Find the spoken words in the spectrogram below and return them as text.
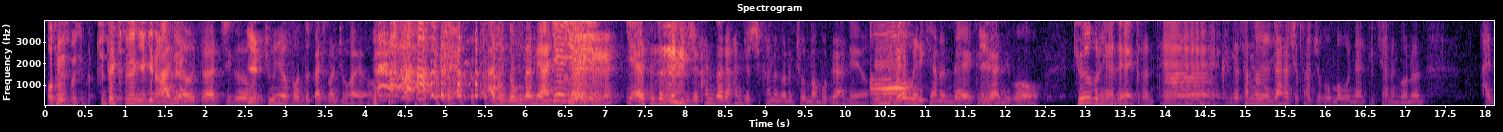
어떻게 보십니까? 주택 청약 얘기 나왔어요. 아니요, 그러니까 지금 예. 주니어 펀드까지만 좋아요. 아니 농담이 아니고 예, 예, 예. S전자 주식 한 달에 한 주씩 하는 거는 좋은 방법이 아니에요. 아. 매우 이렇게 하는데 그게 예. 아니고 교육을 해야 돼요 애들한테. 아, 근데. 삼성전자 하나씩 사주고 뭐 그냥 그렇게 하는 거는 아니,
